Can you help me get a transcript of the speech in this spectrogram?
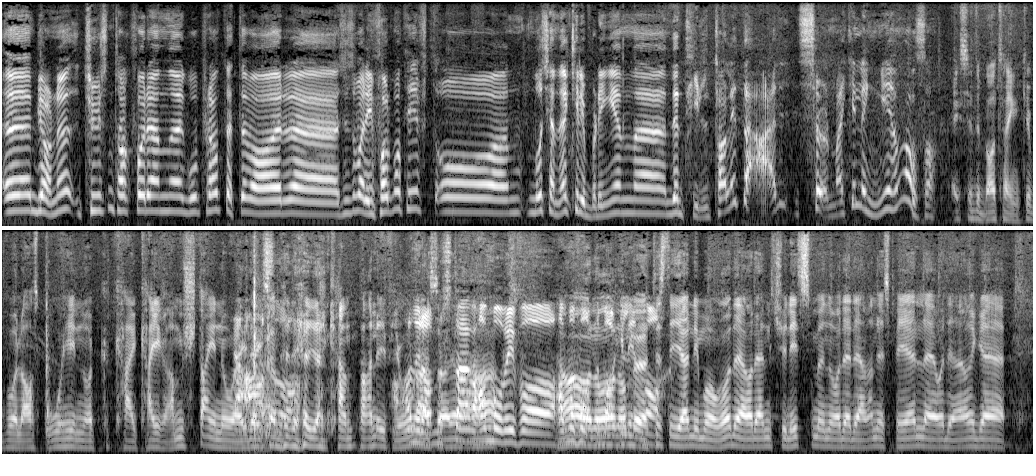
Eh, Bjarne, tusen takk for en eh, god prat. Dette var, eh, synes det var informativt. Og nå kjenner jeg kriblingen eh, Den tiltar litt. Det er søren meg ikke lenge igjen, altså. Jeg sitter bare og tenker på Lars Bohin og Kai, Kai Ramstein nå. Jeg, liksom, altså. de kampene i fjor. Han altså, ja. han må vi få, han må få nå, tilbake nå litt nå. nå. de igjen i morgen, der, og den kynismen og det der han spillet. og det der, jeg-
